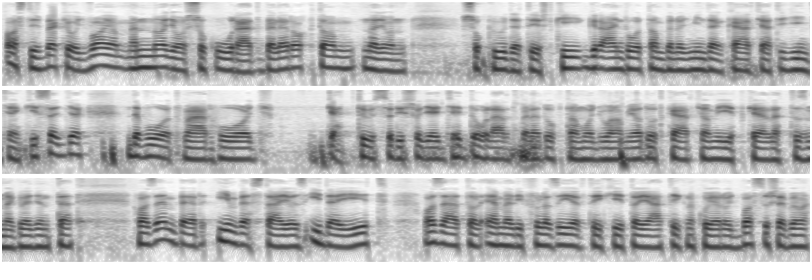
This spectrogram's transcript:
Azt is be kell, hogy valljam, mert nagyon sok órát beleraktam, nagyon sok küldetést kigrindoltam benne, hogy minden kártyát így ingyen kiszedjek, de volt már, hogy kettőször is, hogy egy-egy dollárt beledobtam, hogy valami adott kártya, ami épp kellett, az meglegyen. Tehát ha az ember investálja az idejét, azáltal emeli föl az értékét a játéknak olyan, hogy basszus, ebben már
